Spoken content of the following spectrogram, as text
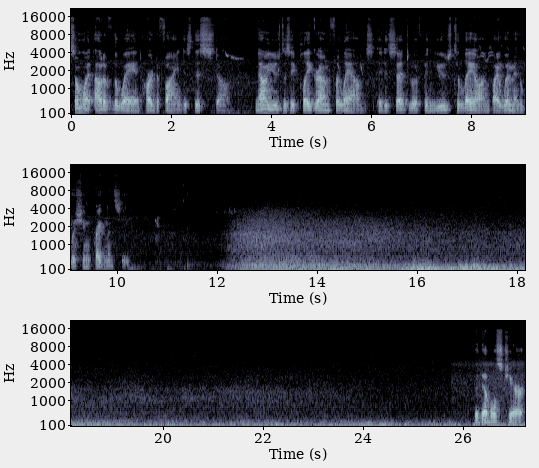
Somewhat out of the way and hard to find is this stone. Now used as a playground for lambs, it is said to have been used to lay on by women wishing pregnancy. The Devil's Chair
